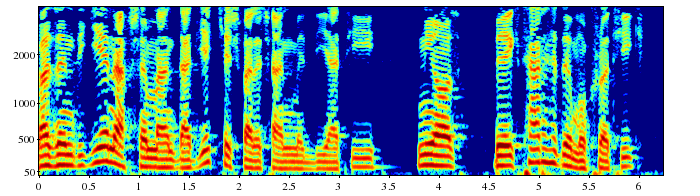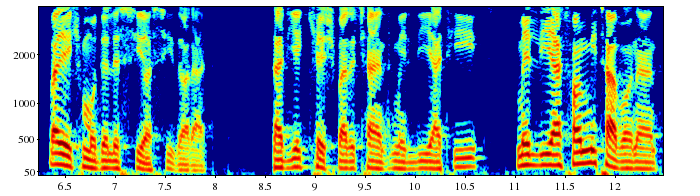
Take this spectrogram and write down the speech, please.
و زندگی نقشمند در یک کشور چند ملیتی نیاز به یک طرح دموکراتیک و یک مدل سیاسی دارد. در یک کشور چند ملیتی ملیت ها می توانند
